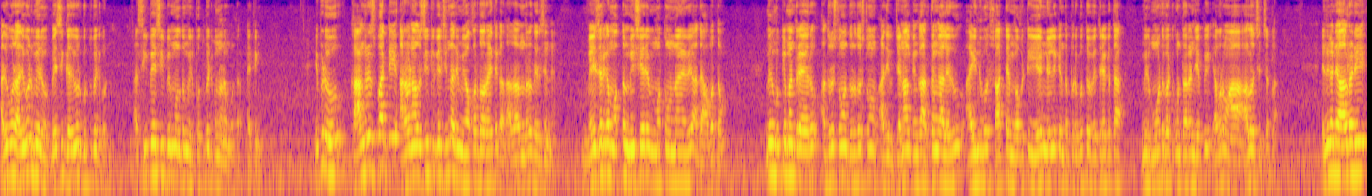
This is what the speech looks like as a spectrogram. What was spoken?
అది కూడా అది కూడా మీరు బేసిక్గా అది కూడా గుర్తుపెట్టుకోండి. ఆ సిబిఐ సిపిఎంలతో మీరు పొత్తు పెట్టుకున్నారనుకుంటా ఐ థింక్ ఇప్పుడు కాంగ్రెస్ పార్టీ అరవై నాలుగు సీట్లు గెలిచింది అది మీ ఒక్కరి ద్వారా అయితే కాదు అది అందరూ తెలిసిందే. మేజర్గా మొత్తం మీ షేర్ మొత్తం ఉందనేది అది అబద్ధం. మీరు ముఖ్యమంత్రి అయ్యారు అదృష్టమో దురదృష్టం అది జనాలకి ఇంకా అర్థం కాలేదు అయింది కూడా షార్ట్ టైం కాబట్టి ఏడు నెలలకి ఇంత ప్రభుత్వ వ్యతిరేకత మీరు మూట కట్టుకుంటారని చెప్పి ఎవరు ఆ- ఆలోచించట్లా. ఎందుకంటే ఆల్రెడీ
